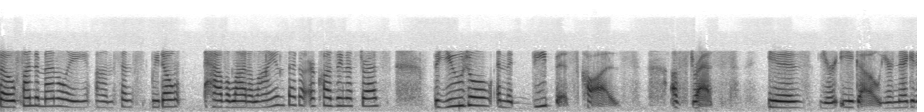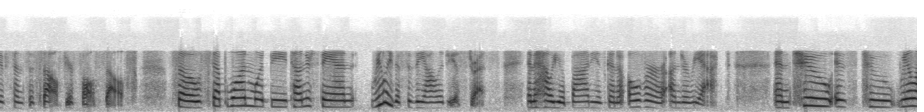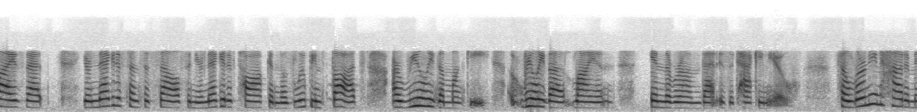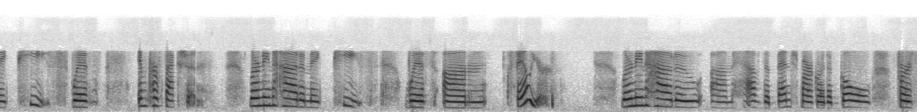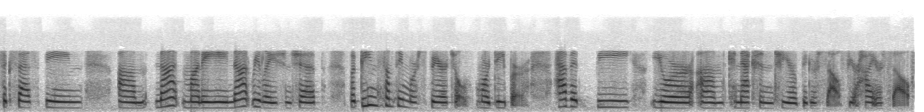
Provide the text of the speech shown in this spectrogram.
so fundamentally um, since we don't have a lot of lions that are causing us stress the usual and the deepest cause of stress is your ego, your negative sense of self, your false self. So, step one would be to understand really the physiology of stress and how your body is going to over or underreact. And two is to realize that your negative sense of self and your negative talk and those looping thoughts are really the monkey, really the lion in the room that is attacking you. So learning how to make peace with imperfection, learning how to make peace with um, failure, learning how to um, have the benchmark or the goal for success being um, not money, not relationship, but being something more spiritual, more deeper. Have it be your um, connection to your bigger self, your higher self.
